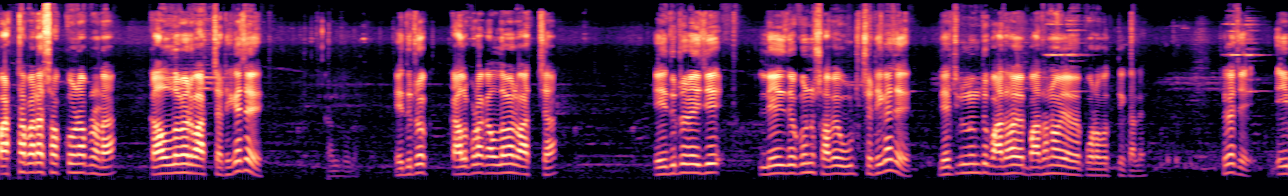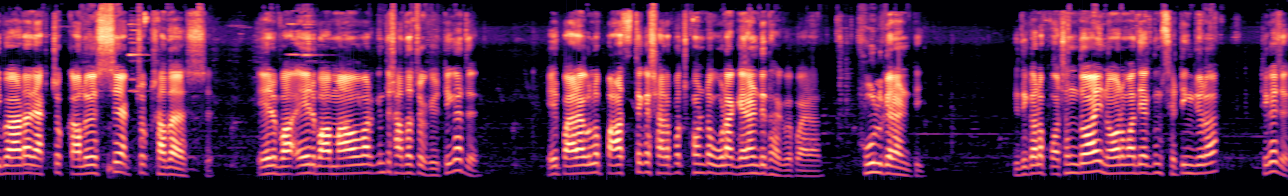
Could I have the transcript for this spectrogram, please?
পাঠা পায়রা শখ করুন আপনারা। কালদমের বাচ্চা ঠিক আছে? কালপোড়া এই দুটো কালপোড়া কালদমের বাচ্চা। এই দুটোর এই যে লেজ দেখুন সবে উঠছে ঠিক আছে? লেজগুলো কিন্তু বাঁধা বাঁধানো হয়ে যাবে পরবর্তীকালে। ঠিক আছে? এই পায়রাটার এক চোখ কালো এসছে এক চোখ সাদা এসছে। এর বা এর বা মা বাবার কিন্তু সাদা চোখে ঠিক আছে? এই পায়রাগুলো পাঁচ থেকে সাড়ে পাঁচ ঘণ্টা ওরা গ্যারান্টি থাকবে পায়রার ফুল গ্যারান্টি যদি কারও পছন্দ হয় নর্মাদি একদম সেটিং জোড়া ঠিক আছে?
